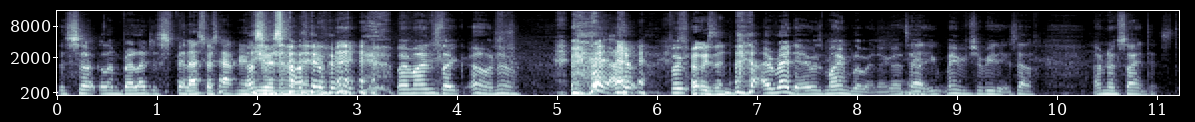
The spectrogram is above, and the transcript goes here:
the circle umbrella just But spinning. that's what's happening That's what's happening minute. with me. My mind's like, oh no. I, Frozen. I read it. It was mind blowing. I gotta tell you. Maybe you should read it yourself. I'm no scientist.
